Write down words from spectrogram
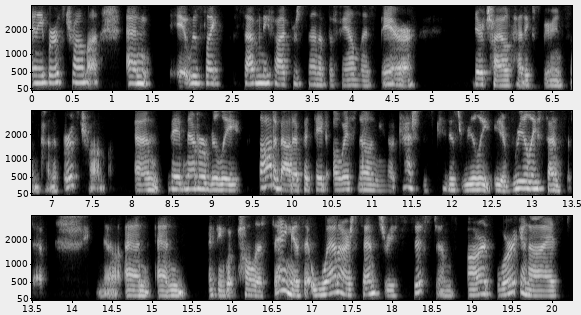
any birth trauma? And it was like 75% of the families there their child had experienced some kind of birth trauma. And they'd never really thought about it but they'd always known you know gosh this kid is really really sensitive you know and and i think what paul is saying is that when our sensory systems aren't organized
